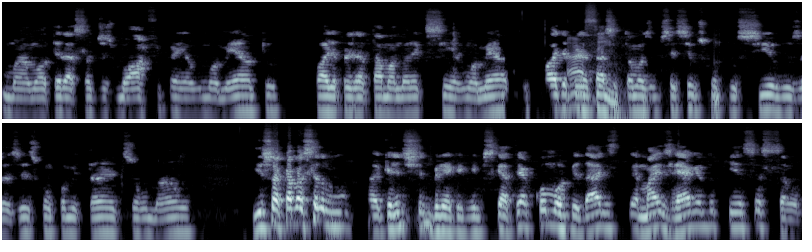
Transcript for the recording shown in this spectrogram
uma, alteração dismórfica em algum momento, pode apresentar uma anorexia em algum momento, pode ah, apresentar ah, sintomas obsessivos compulsivos, às vezes concomitantes ou não. Isso acaba sendo, que a gente brinca aqui em psiquiatria, comorbidade é mais regra do que exceção.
